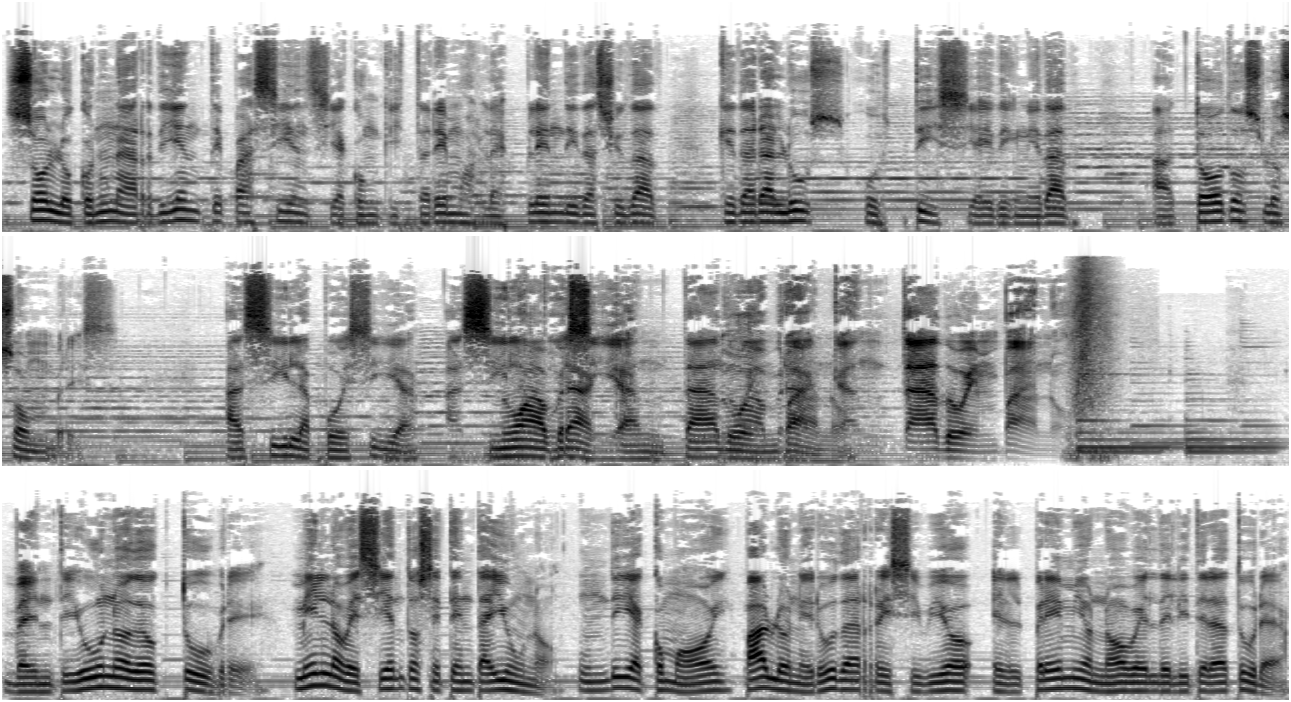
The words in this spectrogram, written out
Solo con una ardiente paciencia conquistaremos la espléndida ciudad que dará luz, justicia y dignidad a todos los hombres. Así la poesía no habrá cantado en vano. Cantado en vano. 21 de octubre 1971. Un día como hoy, Pablo Neruda recibió el Premio Nobel de Literatura.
